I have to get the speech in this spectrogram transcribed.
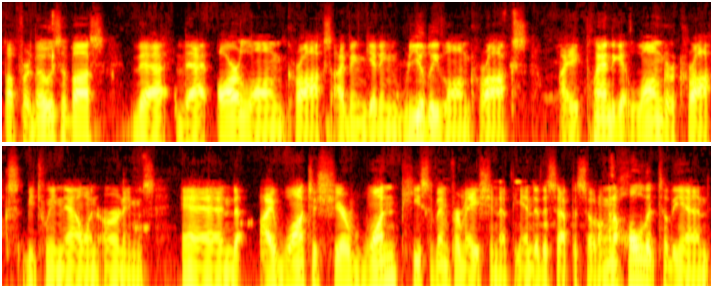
But for those of us that that are long Crocs, I've been getting really long Crocs. I plan to get longer Crocs between now and earnings and I want to share one piece of information at the end of this episode. I'm going to hold it to the end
